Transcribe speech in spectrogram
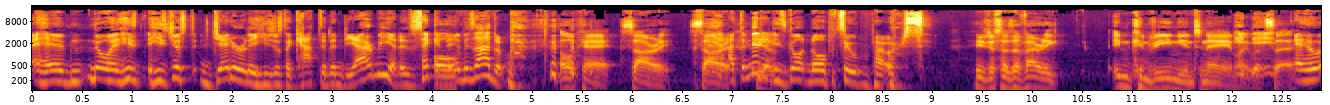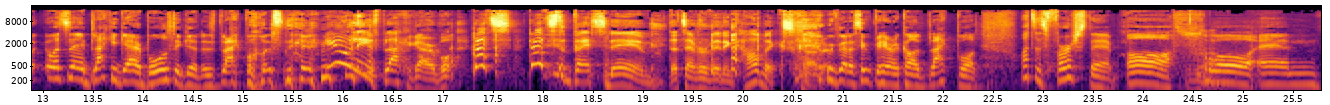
Um, no, he's, he's just generally he's just a captain in the army, and his second Oh. name is Adam. Okay, sorry, sorry. At the minute, know, he's got no superpowers. he just has a very inconvenient name. I would say. Uh, what's the Blackagar Boltagon is Black Bolt's name? You leave Blackagar, but that's that's the best name that's ever been in comics, Connor. We've got a superhero called Black Bolt. What's his first name? Oh, oh, um,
